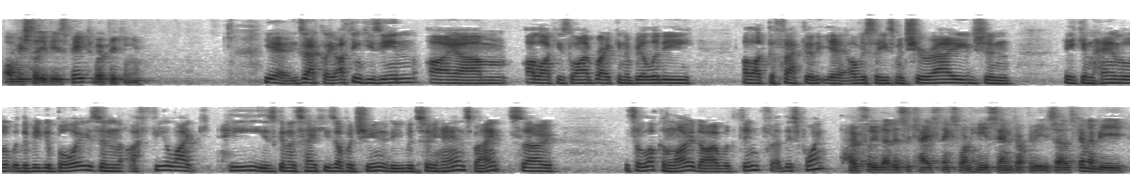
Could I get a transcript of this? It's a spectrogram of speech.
obviously, if he's picked, we're picking him. Yeah, exactly. I think he's in. I um I like his line breaking ability. I like the fact that yeah, obviously he's mature age and he can handle it with the bigger boys, and I feel like he is going to take his opportunity with two hands, mate. So it's a lock and load, I would think, at this point. Hopefully that is the case. Next one here, Sam Docherty. So it's going to be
